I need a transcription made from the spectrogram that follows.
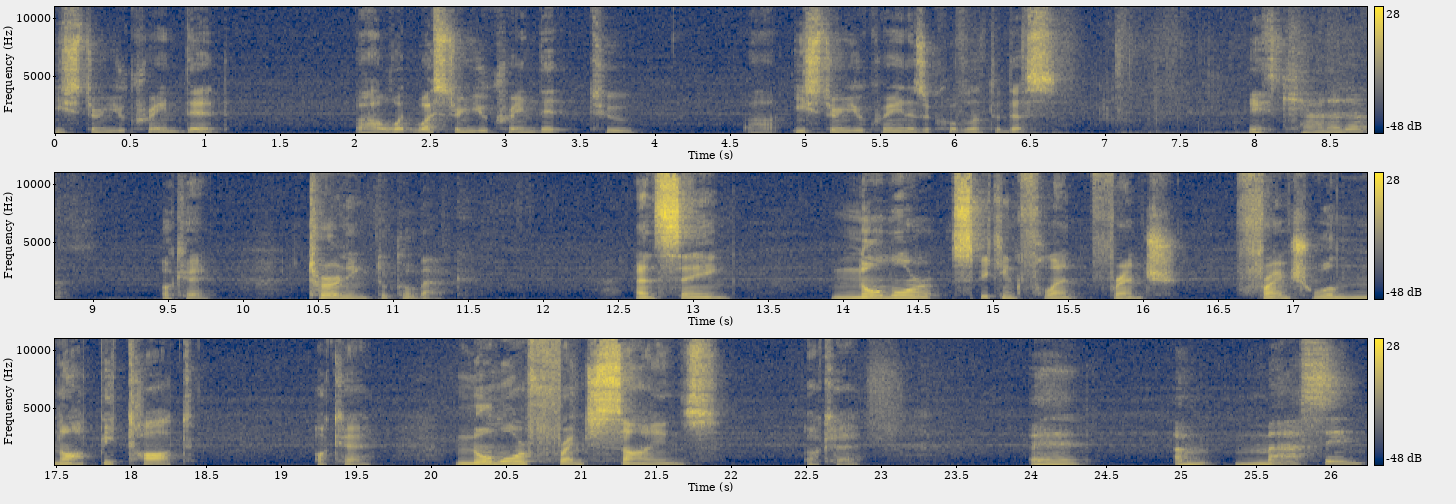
Eastern Ukraine did, uh, what Western Ukraine did to uh, Eastern Ukraine is equivalent to this. Is Canada, okay, turning to Quebec and saying, no more speaking French, French will not be taught, okay, no more French signs, okay, and amassing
